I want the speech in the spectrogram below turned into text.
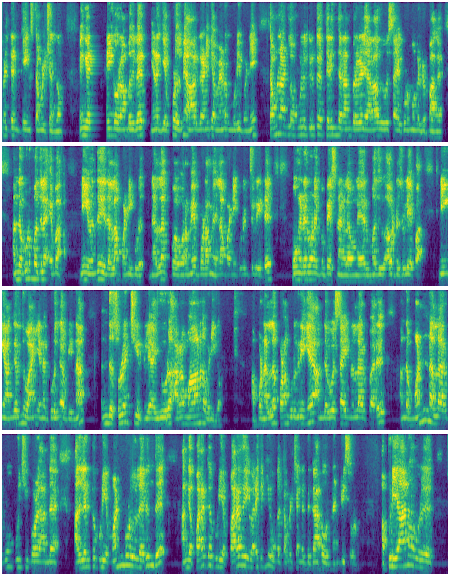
மில்டன் கிங்ஸ் தமிழ் சங்கம். எங்க நீங்க ஒரு ஐம்பது பேர் எனக்கு எப்பொழுதுமே ஆர்கானிக்கா வேணும்னு முடிவு பண்ணி தமிழ்நாட்டுல உங்களுக்கு இருக்க தெரிந்த நண்பர்கள் யாராவது விவசாய குடும்பங்கள் இருப்பாங்க அந்த குடும்பத்துல எப்பா நீ வந்து இதெல்லாம் பண்ணி கொடு. நல்லா உரமே போடாம இதெல்லாம் பண்ணி கொடுன்னு சொல்லிட்டு உங்க நிறுவனம் இப்ப பேசுனாங்களே அவங்க யாரு? மது அவர்கிட்ட சொல்லி எப்பா நீங்க அங்கிருந்து வாங்கி எனக்கு கொடுங்க அப்படின்னா இந்த சுழற்சி இருக்கு இல்லையா? இது ஒரு அறமான வணிகம். அப்ப நல்ல பணம் கொடுக்குறீங்க அந்த விவசாயி நல்லா இருப்பாரு அந்த மண் நல்லா இருக்கும் பூச்சி போ அந்த அதுல இருக்கக்கூடிய மண்புழுல இருந்து அங்க பறக்கக்கூடிய பறவை வரைக்கும் உங்க தமிழ் சங்கத்துக்காக ஒரு நன்றி சொல்லணும். அப்படியான ஒரு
